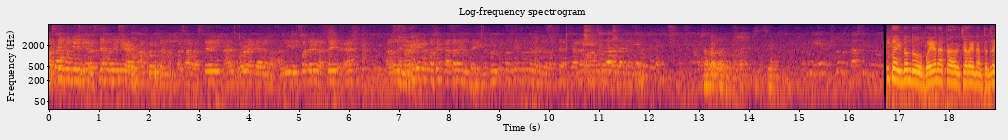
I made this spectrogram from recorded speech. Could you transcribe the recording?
ರಸ್ತೆ ಬದಿಯಲ್ಲಿ ರಸ್ತೆ ಬದಿಯಲ್ಲಿ ಹಾಕ್ಬಿಡ್ತಾರೆ ನಮ್ಮ ಕಸ. ರಸ್ತೆಯಲ್ಲಿ ಓಡಾಡಕ್ಕೆ ಆಗಲ್ಲ. ಅಲ್ಲಿ ಇಪ್ಪತ್ತಡಿ ರಸ್ತೆ ಇದ್ರೆ ಅದರಲ್ಲಿ ಸೆವೆಂಟಿ ಫೈವ್ ಪರ್ಸೆಂಟ್ ಕಸನೇ ಇರುತ್ತೆ. ಈಗ ಟ್ವೆಂಟಿ ಪರ್ಸೆಂಟ್ ರಸ್ತೆ. ಶಾಲೆ ಒಳಗಡೆ ಅಂತ ಇನ್ನೊಂದು ಭಯಾನಕ ವಿಚಾರ ಏನಂತಂದರೆ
